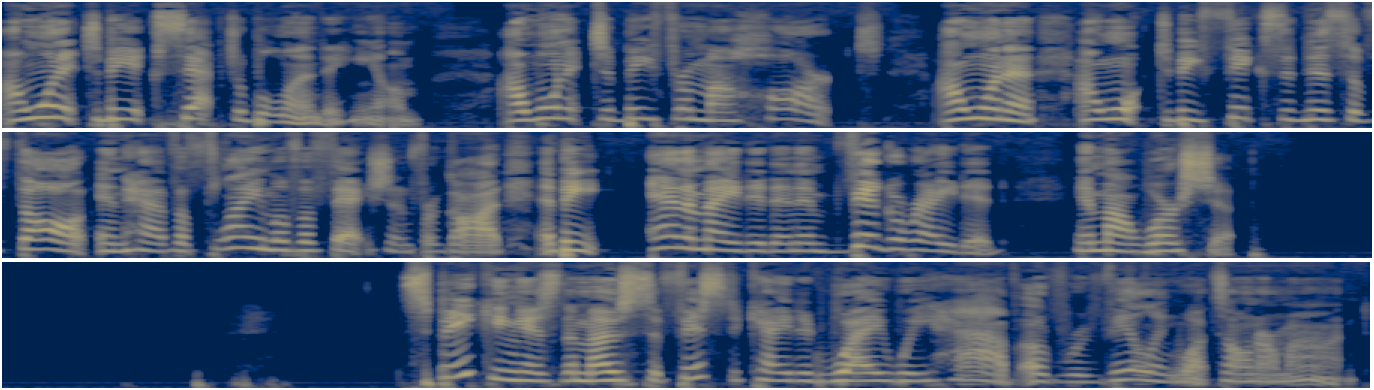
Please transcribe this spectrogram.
I want it to be acceptable unto him. I want it to be from my heart I want to I want to be fixedness of thought and have a flame of affection for God and be animated and invigorated in my worship. Speaking is the most sophisticated way we have of revealing what's on our mind.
